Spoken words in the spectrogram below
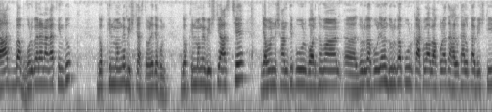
রাত বা ভোরবেলা নাগাদ কিন্তু দক্ষিণবঙ্গে বৃষ্টি আসতে পারে। দেখুন দক্ষিণবঙ্গে বৃষ্টি আসছে, যেমন শান্তিপুর, বর্ধমান দুর্গাপুর, যেমন দুর্গাপুর, কাটোয়া, বাঁকুড়াতে হালকা হালকা বৃষ্টি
